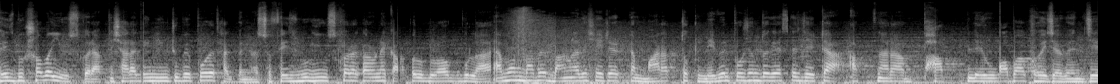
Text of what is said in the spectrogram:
ফেসবুক সবাই ইউজ করে, আপনি সারাদিন ইউটিউবে পড়ে থাকবেন না। সো ফেসবুক ইউজ করার কারণে কাপল ব্লগগুলা এমনভাবে বাংলাদেশে এটা একটা মারাত্মক লেভেল পর্যন্ত গেছে যেটা আপনারা ভাবলেও অবাক হয়ে যাবেন যে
